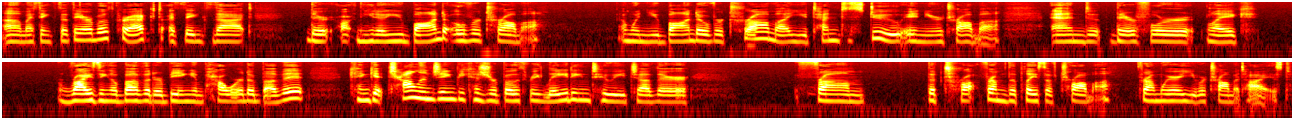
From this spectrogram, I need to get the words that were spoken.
Um, I think that they are both correct. I think that there are, you know, you bond over trauma. And when you bond over trauma, you tend to stew in your trauma. And therefore, like, rising above it or being empowered above it can get challenging because you're both relating to each other from the tra- from the place of trauma, from where you were traumatized.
